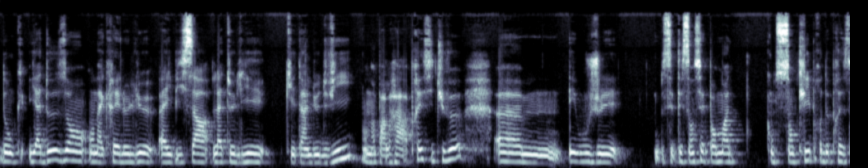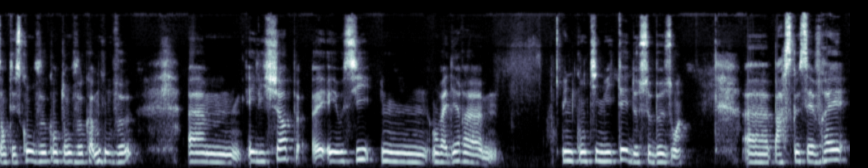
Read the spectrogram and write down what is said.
Donc il y a deux ans, on a créé le lieu à Ibiza, l'atelier qui est un lieu de vie, on en parlera après si tu veux, euh, et où j'ai, c'est essentiel pour moi qu'on se sente libre de présenter ce qu'on veut, quand on veut, comme on veut. Euh, et l'e-shop est aussi, une, on va dire, euh, une continuité de ce besoin. Euh, parce que c'est vrai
